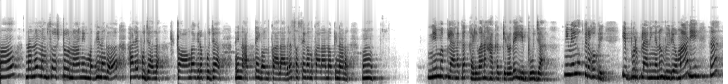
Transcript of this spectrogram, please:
ಹಾ ನನ್ನ ನಂಬಿಸೋಷ್ಟು ನಾನೀಗ ಮೊದ್ಲಿನಂಗ ಹಳೆ ಪೂಜಾ ಅಲ್ಲ ಸ್ಟ್ರಾಂಗ್ ಆಗಿರೋ ಪೂಜಾ. ಇನ್ನು ಅತ್ತೆಗೊಂದು ಕಾಲ ಆದ್ರೆ ಸೊಸೆಗೊಂದು ಕಾಲ ಅನ್ನೋಕಿ ನಾನು, ಹ್ಮ್. ನಿಮ್ಮ ಪ್ಲಾನಕ್ಕೆ ಕಡಿವಾಣ ಹಾಕಕ್ಕಿರೋದೇ ಈ ಪೂಜಾ. ನೀವೆಲ್ಲ ಹೋಗ್ತೀರಾ ಹೋಗ್ರಿ. ಇಬ್ಬರು ಪ್ಲಾನಿಂಗ್ ಅನ್ನು ವಿಡಿಯೋ ಮಾಡಿ, ಹಾ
